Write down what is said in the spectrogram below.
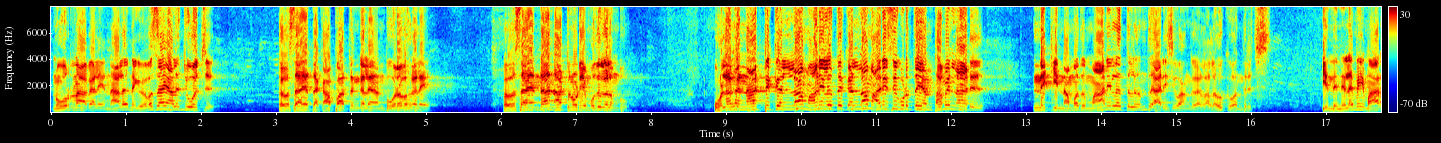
நூறு நாள் வேலையினால இன்னைக்கு விவசாயம் அழிஞ்சு போச்சு. விவசாயத்தை காப்பாத்துங்களேன் அன்பு உறவுகளே. விவசாயம் தான் நாட்டினுடைய முதுகெலும்பு. உலக நாட்டுக்கெல்லாம் மாநிலத்துக்கெல்லாம் அரிசி கொடுத்த என் தமிழ்நாடு இன்னைக்கு நமது மாநிலத்திலிருந்து அரிசி வாங்குற அளவுக்கு வந்துருச்சு. இந்த நிலைமை மாற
